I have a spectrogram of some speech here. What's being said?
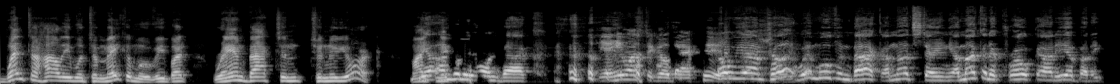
went to Hollywood to make a movie, but ran back to to New York. Mike yeah, I'm going to run back. Yeah, he wants to go back too. oh yeah, I'm actually. telling. We're moving back. I'm not staying. I'm not going to croak out here, buddy.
